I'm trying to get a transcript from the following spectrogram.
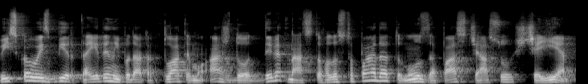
Військовий збір та єдиний податок платимо аж до 19 листопада, тому запас часу ще є.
